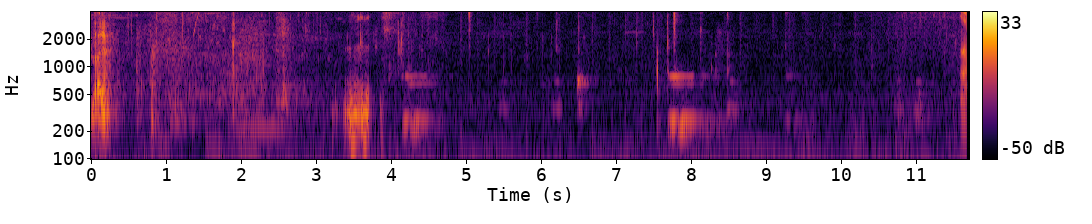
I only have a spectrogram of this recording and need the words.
Got him.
